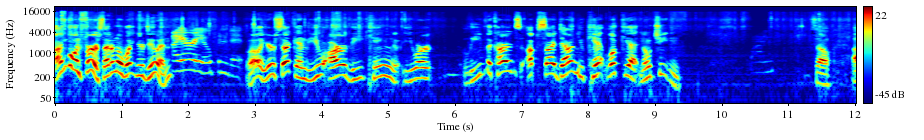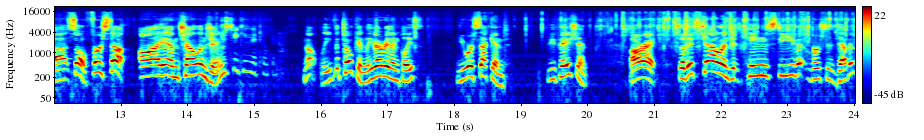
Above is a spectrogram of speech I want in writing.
I'm going first. I don't know what you're doing. I already opened it. Well, you're second. You are the king. You are leave the cards upside down. You can't look yet. No cheating. Fine. So, uh, so first up, I am challenging. Just taking the token off. No, leave the token. Leave everything, please. You were second. Be patient. All right. So So this challenge is King Steve versus Devin.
